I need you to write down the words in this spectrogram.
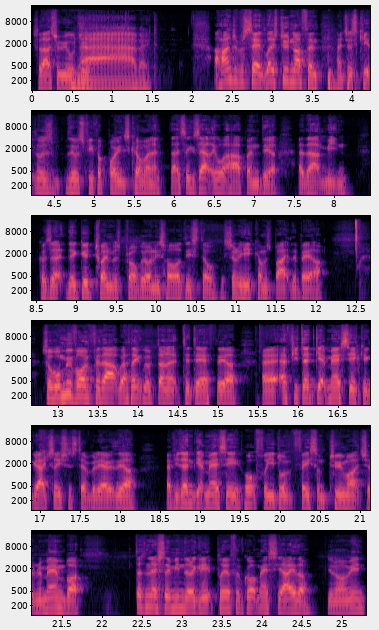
So that's what we'll do. Nah, right. Hundred percent. Let's do nothing and just keep those those FIFA points coming in. That's exactly what happened there at that meeting. Because the good twin was probably on his holiday still. The sooner he comes back, the better. So we'll move on for that. I think we've done it to death there. Uh, if you did get Messi, congratulations to everybody out there. If you didn't get Messi, hopefully you don't face him too much. And remember, doesn't necessarily mean they're a great player if they've got Messi either. You know what I mean?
